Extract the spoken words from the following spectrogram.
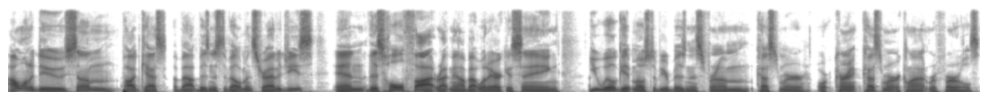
I want to do some podcast about business development strategies. And this whole thought right now about what Eric is saying, you will get most of your business from customer or current customer or client referrals.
